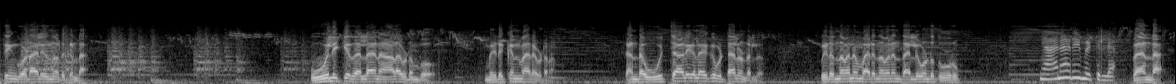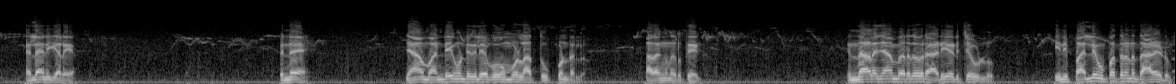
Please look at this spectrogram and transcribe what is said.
വെട്ടുകത്തിയും കൊടാലിയൊന്നും എടുക്കണ്ട. കൂലിക്ക് തല്ലാൻ ആളെ വിടുമ്പോ മിടുക്കന്മാരെ വിടണം. കണ്ട ഊച്ചാളികളെയൊക്കെ വിട്ടാലുണ്ടല്ലോ. വിടുന്നവനും വരുന്നവനും തല്ലുകൊണ്ട് തൂറും. ഞാനാരെയും വിട്ടില്ല. വേണ്ട എല്ലാം എനിക്കറിയാം. പിന്നെ ഞാൻ വണ്ടി കൊണ്ട് ഇതിലേ പോകുമ്പോൾ ആ തുപ്പുണ്ടല്ലോ. അതങ്ങ് നിർത്തിയേക്ക്. ഇന്നാളെ ഞാൻ വെറുതെ ഒരു അടിയടിച്ചേ ഉള്ളൂ. ഇനി പല്ല് മുപ്പത്തിരണ്ട് താഴെ ഇടും.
